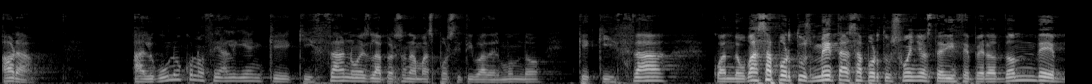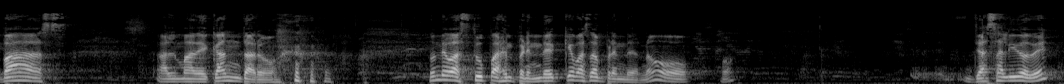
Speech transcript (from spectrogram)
Ahora, ¿alguno conoce a alguien que quizá no es la persona más positiva del mundo, que quizá cuando vas a por tus metas, a por tus sueños, te dice, pero ¿dónde vas, alma de cántaro? ¿Dónde vas tú para emprender? ¿Qué vas a emprender, no? ¿Ya has salido de?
